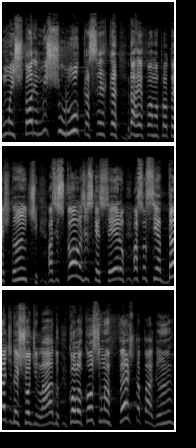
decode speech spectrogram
uma história michuruca acerca da reforma protestante. As escolas esqueceram, a sociedade deixou deixou de lado, colocou-se uma festa pagã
